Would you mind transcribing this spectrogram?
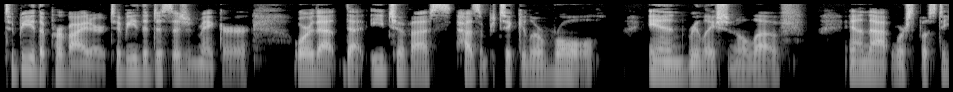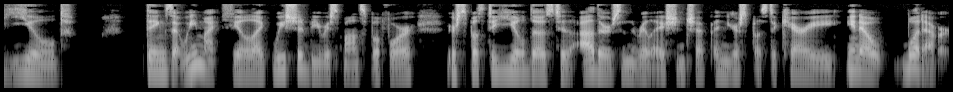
to be the provider, to be the decision maker, or that that each of us has a particular role in relational love, and that we're supposed to yield things that we might feel like we should be responsible for. You're supposed to yield those to the others in the relationship, and you're supposed to carry, you know, whatever.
